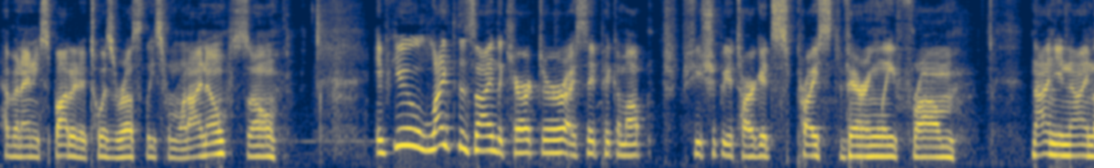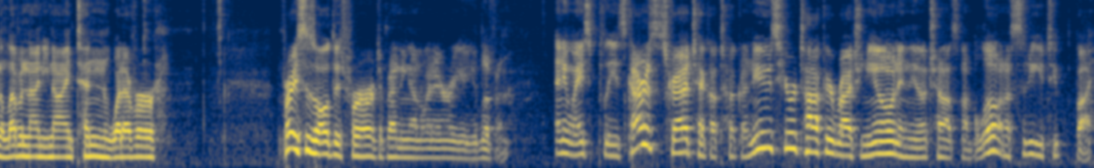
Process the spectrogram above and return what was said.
haven't any spotted at Toys R Us at least from what I know so if you like the design, the character, I say pick him up. She should be a target, priced varyingly from 99 11.99 10 whatever. Prices all differ depending on what area you live in. Anyways, please comment, subscribe, check out Toko News, Talker, Rajio Nihon, and the other channels down below, and I'll see you YouTube. Bye.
